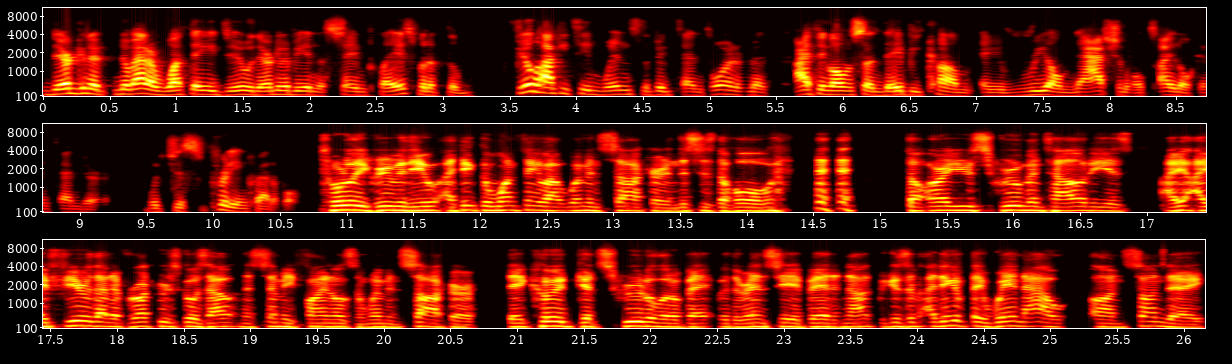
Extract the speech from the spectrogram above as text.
they're gonna no matter what they do, they're gonna be in the same place. But if the field hockey team wins the Big Ten tournament, I think all of a sudden they become a real national title contender, which is pretty incredible. Totally agree with you. I think the one thing about women's soccer, and this is the whole the "Are you screw" mentality, is I, I fear that if Rutgers goes out in the semifinals in women's soccer, they could get screwed a little bit with their NCAA bid and not because if, I think if they win out on Sunday,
